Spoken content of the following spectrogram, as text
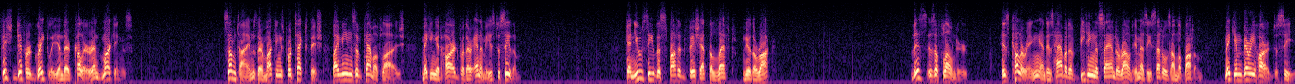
Fish differ greatly in their color and markings. Sometimes their markings protect fish by means of camouflage making it hard for their enemies to see them. Can you see the spotted fish at the left near the rock? This is a flounder. His coloring and his habit of beating the sand around him as he settles on the bottom make him very hard to see.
